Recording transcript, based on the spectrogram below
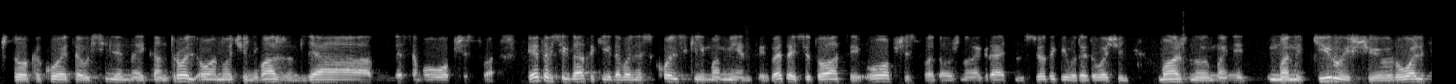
что какой-то усиленный контроль, он очень важен для для самого общества. И это всегда такие довольно скользкие моменты. В этой ситуации общество должно играть но все-таки вот эту очень важную монетирующую роль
